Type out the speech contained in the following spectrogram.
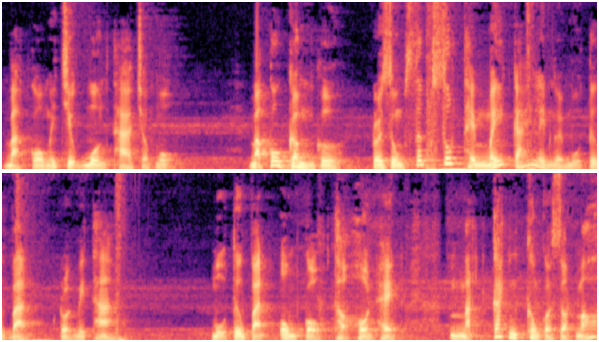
Bà cô mới chịu buông tha cho mụ. Bà cô gầm gừ, Rồi dùng sức sút thêm mấy cái lên người mụ tư vạn, Rồi mới tha. Mụ tư vạn ôm cổ thở hổn hển, Mặt cắt không có giọt máu.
